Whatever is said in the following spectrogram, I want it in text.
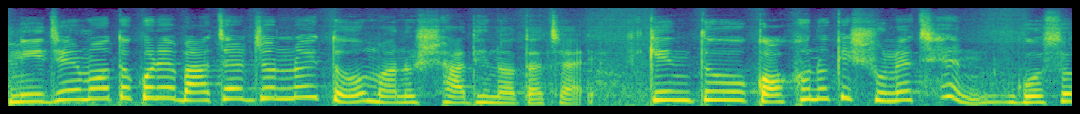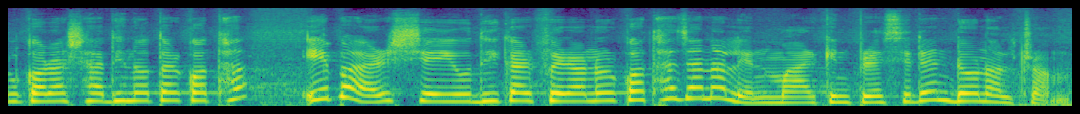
নিজের মতো করে বাঁচার জন্যই তো মানুষ স্বাধীনতা চায়। কিন্তু কখনো কি শুনেছেন গোসল করা স্বাধীনতার কথা? এবার সেই অধিকার ফেরানোর কথা জানালেন মার্কিন প্রেসিডেন্ট ডোনাল্ড ট্রাম্প।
